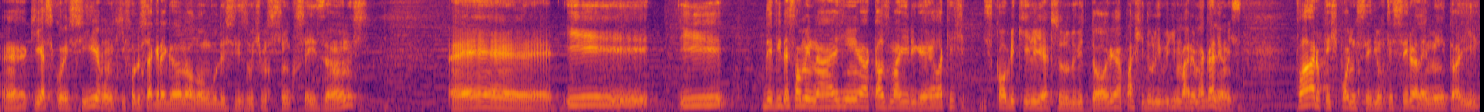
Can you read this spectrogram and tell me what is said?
é, que já se conheciam e que foram se agregando ao longo desses últimos 5, 6 anos. É, e, e devido a essa homenagem a Carlos Marighella, que a gente descobre que ele é torcedor do Vitória a partir do livro de Mário Magalhães. Claro que a gente pode inserir um terceiro elemento aí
